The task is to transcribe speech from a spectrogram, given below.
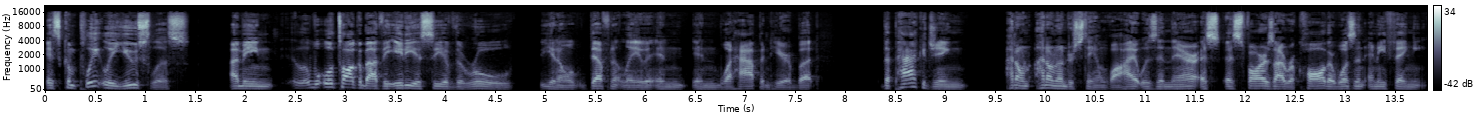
it's completely useless. I mean, we'll talk about the idiocy of the rule, you know, definitely in in what happened here, but the packaging, I don't I don't understand why it was in there. As as far as I recall, there wasn't anything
